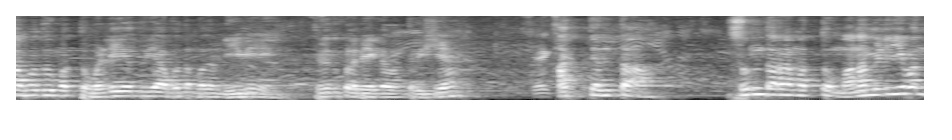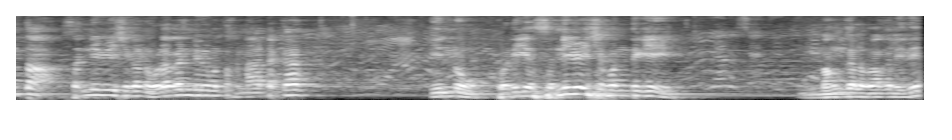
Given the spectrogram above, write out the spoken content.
ಯಾವುದು ಮತ್ತು ಒಳ್ಳೆಯದು ಯಾವುದು ಯಾವುದೆಂಬುದನ್ನು ನೀವೇ ತಿಳಿದುಕೊಳ್ಳಬೇಕಾದಂಥ ವಿಷಯ. ಅತ್ಯಂತ ಸುಂದರ ಮತ್ತು ಮನಮಿಡಿಯುವಂತ ಸನ್ನಿವೇಶಗಳನ್ನು ಒಳಗೊಂಡಿರುವಂತಹ ನಾಟಕ. ಇನ್ನು ಕೊನೆಯ ಸನ್ನಿವೇಶವೊಂದಿಗೆ ಮಂಗಲವಾಗಲಿದೆ.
